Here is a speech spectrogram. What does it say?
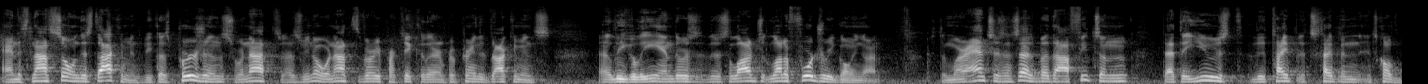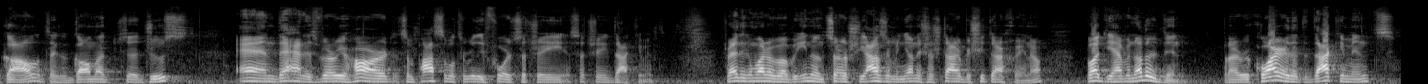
And it's not so in this document because Persians were not, as we know, were not very particular in preparing the documents uh, legally, and there's there's a lot, a lot of forgery going on. So the Gemara answers and says, but the afitzon that they used the type it's type in it's called gal it's like a galnut uh, juice and that is very hard it's impossible to really forge such a such a document but you have another din but I require that the document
